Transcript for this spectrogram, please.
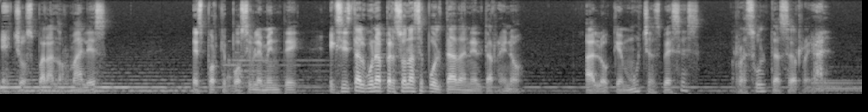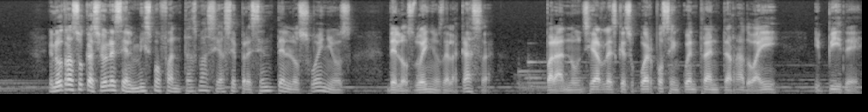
hechos paranormales, es porque posiblemente exista alguna persona sepultada en el terreno, a lo que muchas veces resulta ser real. En otras ocasiones el mismo fantasma se hace presente en los sueños de los dueños de la casa, para anunciarles que su cuerpo se encuentra enterrado ahí y pide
